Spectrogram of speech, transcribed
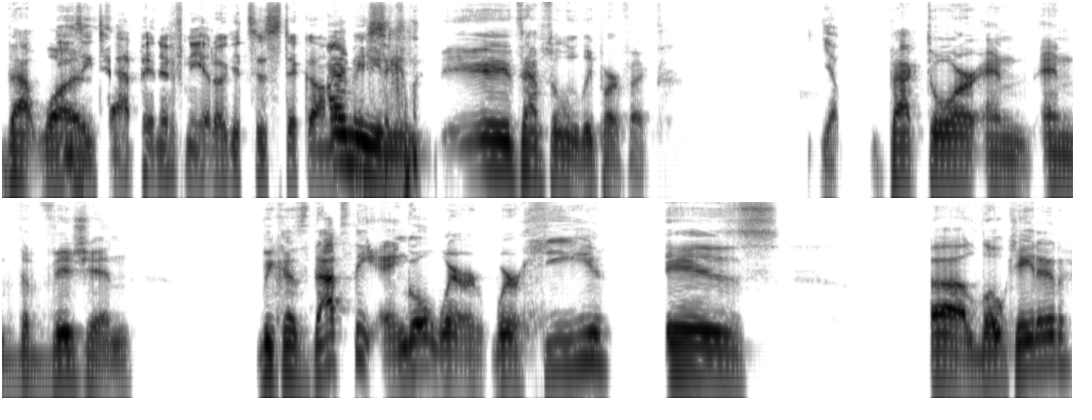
That was easy tap in if Nieto gets his stick on it. I mean, basically. it's absolutely perfect. Backdoor and and the vision because that's the angle where where he is uh located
